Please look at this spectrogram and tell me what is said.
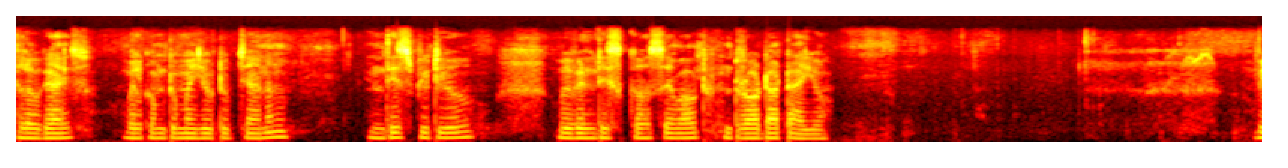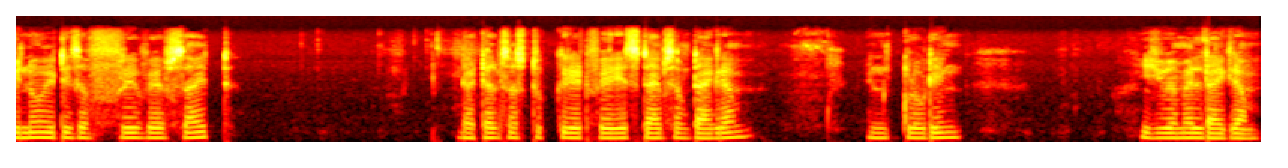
Hello guys, welcome to my YouTube channel. In this video, we will discuss about draw.io. We know it is a free website that helps us to create various types of diagram, including UML diagram,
